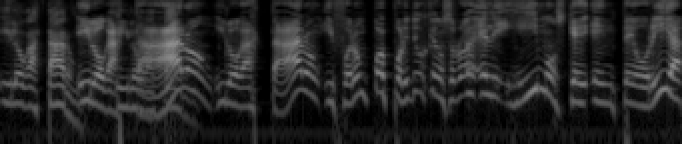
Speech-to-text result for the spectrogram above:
y lo gastaron. Y lo gastaron, y lo gastaron, y fueron por políticos que nosotros elegimos, que en teoría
